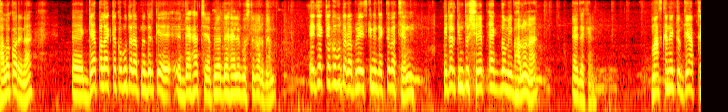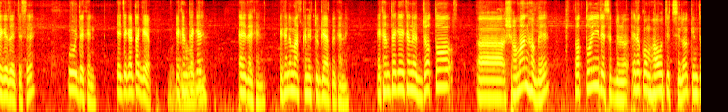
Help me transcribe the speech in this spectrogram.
ভালো করে না। গ্যাপালা একটা কবুতর আপনাদেরকে দেখাচ্ছি আপনারা দেখাইলে বুঝতে পারবেন। এই যে একটা কবুতর আপনি স্ক্রিনে দেখতে পাচ্ছেন এটার কিন্তু শেপ একদমই ভালো না। এই দেখেন মাঝখানে একটু গ্যাপ থেকে যাইতেছে। ওই দেখেন এই জায়গাটা গ্যাপ এখান থেকে এই দেখেন এখানে মাঝখানে একটু গ্যাপ এখানে। এখান থেকে এখানে যত সমান হবে, ততই রেসের জন্য এরকম হওয়া উচিত ছিল, কিন্তু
